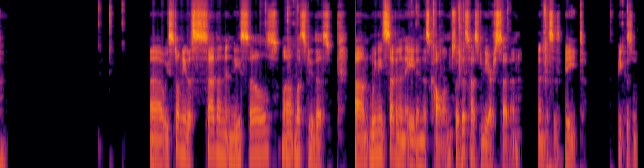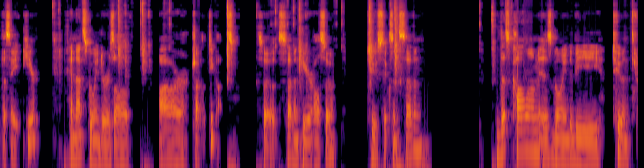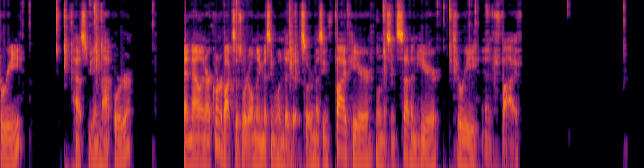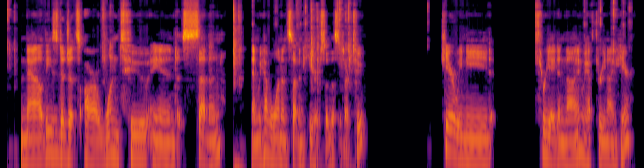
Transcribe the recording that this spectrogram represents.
Uh, we still need a 7 in these cells. Well, let's do this. Um, we need 7 and 8 in this column, so this has to be our 7, and this is 8 because of this 8 here. And that's going to resolve our chocolate teapots. So 7 here also, 2, 6, and 7. This column is going to be 2 and 3, has to be in that order. And now in our corner boxes, we're only missing one digit. So we're missing 5 here, we're missing 7 here, 3, and 5. Now these digits are 1, 2, and 7. And we have 1 and 7 here, so this is our 2. Here we need 3, 8, and 9. We have 3, 9 here.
